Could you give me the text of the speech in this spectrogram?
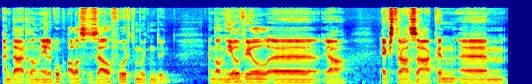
en daar dan eigenlijk ook alles zelf voor te moeten doen. En dan heel veel uh, ja, extra zaken um,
